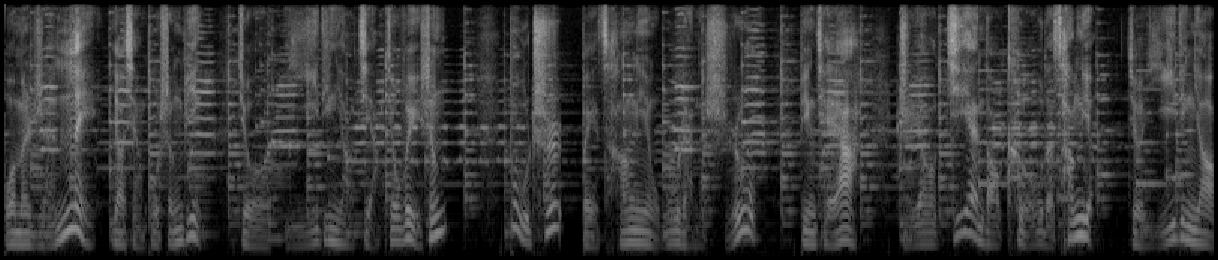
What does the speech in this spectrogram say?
我们人类要想不生病，就一定要讲究卫生，不吃被苍蝇污染的食物，并且呀，只要见到可恶的苍蝇，就一定要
